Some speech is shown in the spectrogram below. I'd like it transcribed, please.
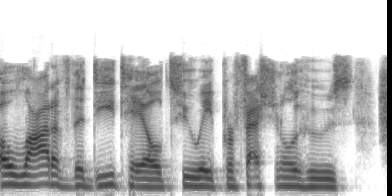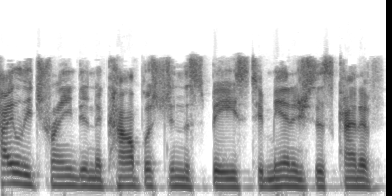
a lot of the detail to a professional who's highly trained and accomplished in the space to manage this kind of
